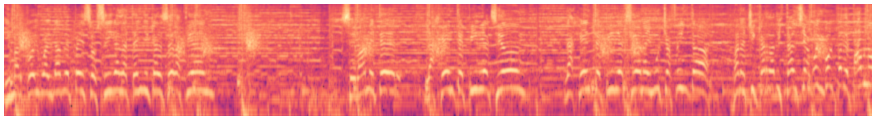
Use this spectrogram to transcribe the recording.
y marcó igualdad de peso. Sigan la técnica de Sebastián. Se va a meter. La gente pide acción. La gente pide acción. Hay mucha finta. Van a achicar la distancia. Buen golpe de Pablo.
